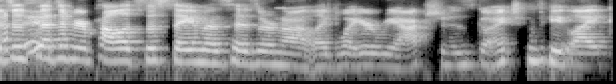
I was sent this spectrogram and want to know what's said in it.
It just depends if your palate's the same as his or not, like what your reaction is going to be like.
